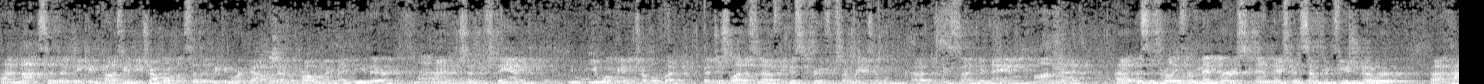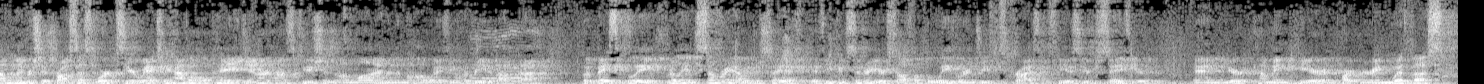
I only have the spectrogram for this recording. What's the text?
uh, not so that we can cause you any trouble, but so that we can work out whatever problem there may be there. Uh, just understand you, you won't be any trouble, but, but just let us know if you disapprove for some reason. Uh, please sign your name on that. Uh, this is really for members, and there's been some confusion over uh, how the membership process works here. We actually have a whole page in our Constitution online and in the hallway if you want to read about that. But basically, really in summary, I would just say if, if you consider yourself a believer in Jesus Christ, because He is your Savior, and you're coming here and partnering with us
